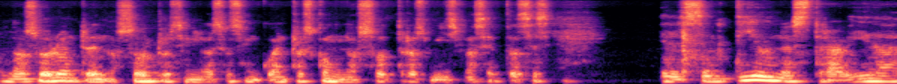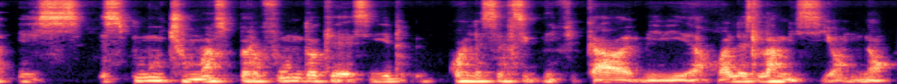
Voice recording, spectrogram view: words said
no solo entre nosotros, sino esos encuentros con nosotros mismos. Entonces, el sentido de nuestra vida es, es mucho más profundo que decir cuál es el significado de mi vida, cuál es la misión, no.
